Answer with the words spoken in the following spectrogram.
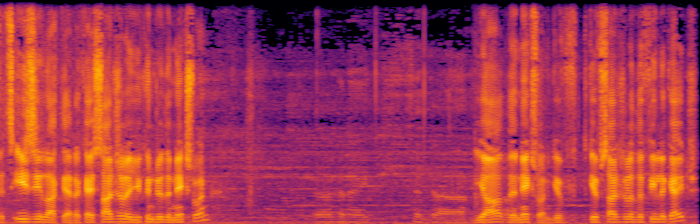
it's easy like that. Okay, Sajala, you can do the next one. Uh, can I set the Yeah, the next one. Give give Sajala the feeler gauge.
